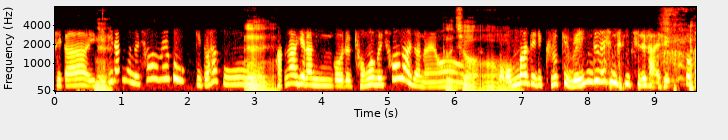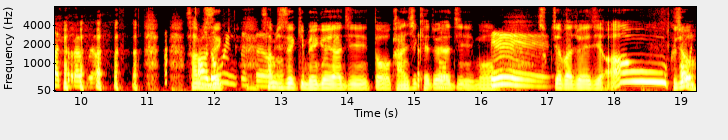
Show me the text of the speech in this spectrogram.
제가 이게 네. 1학년을 처음 해보기도 하고, 네. 방학이라는 거를 경험을 처음 하잖아요. 그렇죠. 어. 뭐 엄마들이 그렇게 왜 힘들었는지를 알 것 같더라고요. 삼시세, 아, 너무 힘들었어요. 삼시세끼 먹여야지, 또 간식 해줘야지, 뭐, 네. 숙제 봐줘야지, 아우, 그죠?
